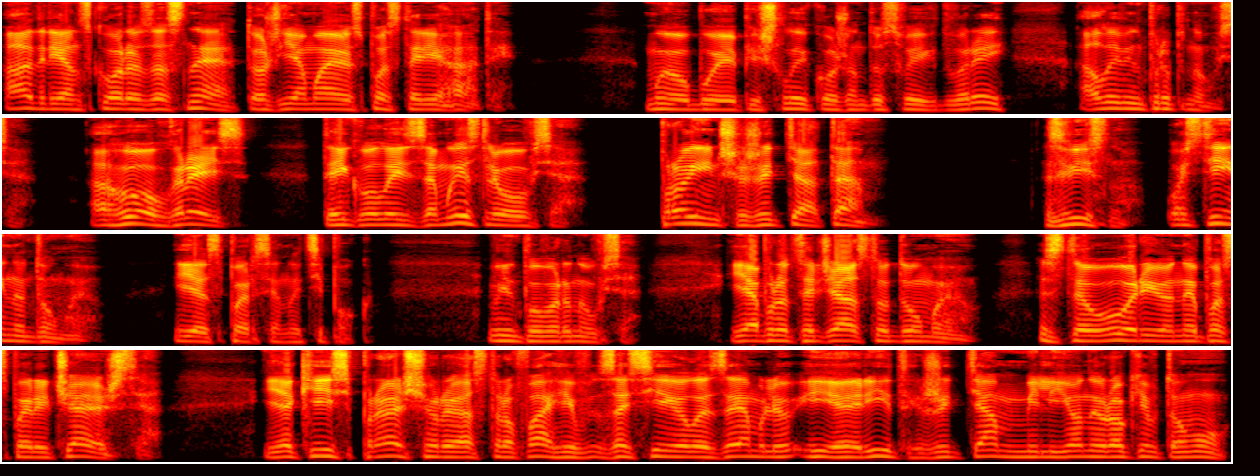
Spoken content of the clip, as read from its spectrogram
Адріан скоро засне, тож я маю спостерігати. Ми обоє пішли, кожен до своїх дверей, але він припнувся. Агов, Грейс, ти колись замислювався про інше життя там? Звісно, постійно думаю. Я сперся на ціпок. Він повернувся. Я про це часто думаю. З теорією не посперечаєшся. Якісь пращури астрофагів засіяли землю і еріт життям мільйони років тому.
